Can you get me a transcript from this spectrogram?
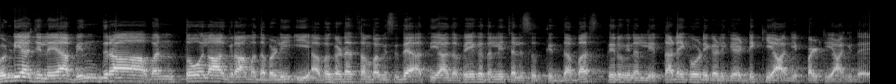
ಗೊಂಡಿಯಾ ಜಿಲ್ಲೆಯ ಬಿಂದ್ರಾವನ್ತೋಲಾ ಗ್ರಾಮದ ಬಳಿ ಈ ಅವಘಡ ಸಂಭವಿಸಿದೆ. ಅತಿಯಾದ ವೇಗದಲ್ಲಿ ಚಲಿಸುತ್ತಿದ್ದ ಬಸ್ ತಿರುವಿನಲ್ಲಿ ತಡೆಗೋಡೆಗಳಿಗೆ ಡಿಕ್ಕಿಯಾಗಿ ಪಲ್ಟಿಯಾಗಿದೆ.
